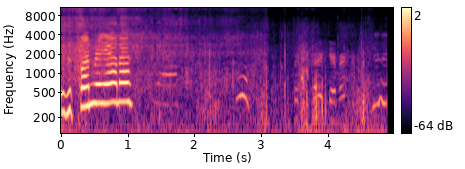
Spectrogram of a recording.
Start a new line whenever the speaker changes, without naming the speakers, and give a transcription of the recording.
Is it fun, Rihanna?
Yeah.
